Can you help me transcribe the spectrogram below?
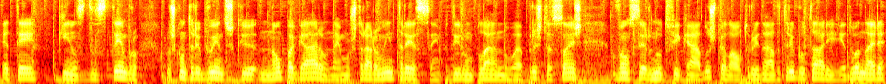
até 15 de setembro. Os contribuintes que não pagaram nem mostraram interesse em pedir um plano a prestações vão ser notificados pela autoridade tributária e aduaneira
